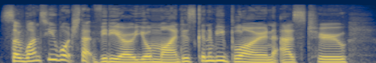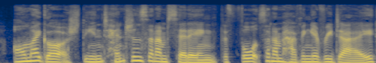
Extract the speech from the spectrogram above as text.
So once you watch that video, your mind is going to be blown as to, oh my gosh, the intentions that I'm setting, the thoughts that I'm having every day,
